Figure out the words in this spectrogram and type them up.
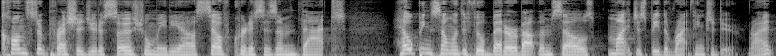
constant pressure due to social media, self criticism, that helping someone to feel better about themselves might just be the right thing to do, right?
